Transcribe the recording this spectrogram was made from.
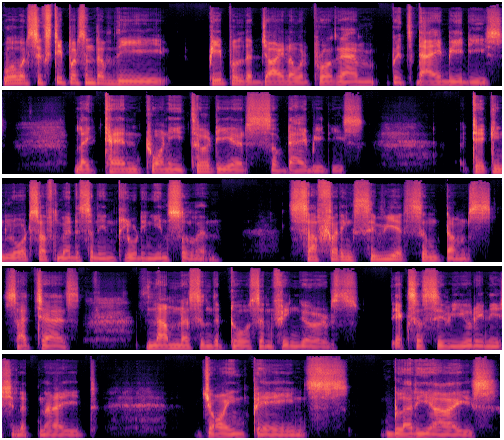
over 60% of the people that join our program with diabetes, like 10, 20, 30 years of diabetes, taking loads of medicine, including insulin, suffering severe symptoms such as numbness in the toes and fingers, excessive urination at night, joint pains, blurry eyes.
